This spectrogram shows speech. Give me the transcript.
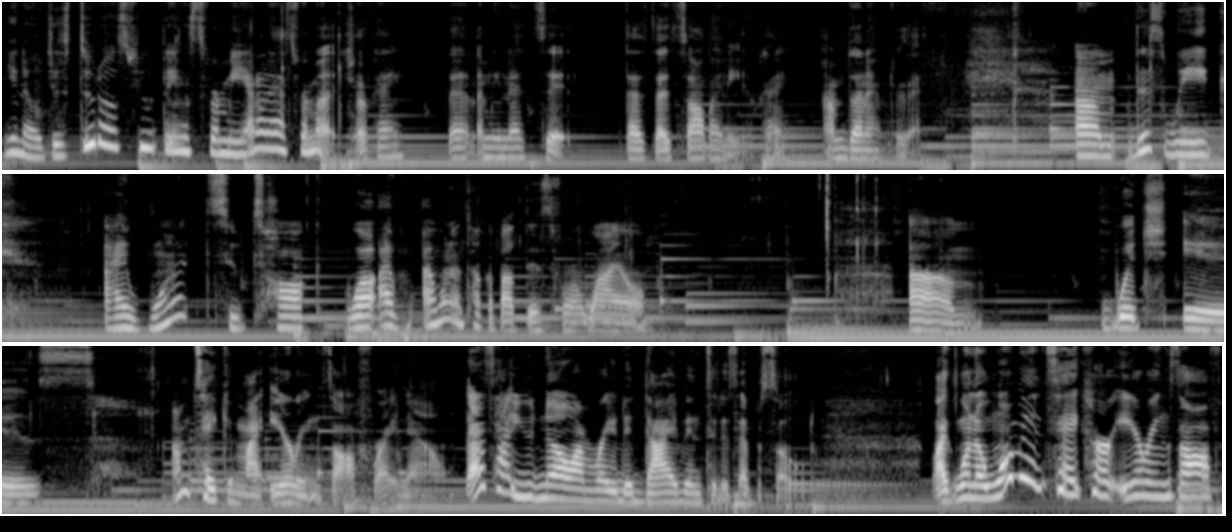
you know, just do those few things for me. I don't ask for much, okay? That I mean, that's it. That's that's all I need. Okay, I'm done after that. Um, this week I want to talk. Well, I I want to talk about this for a while. Um, which is I'm taking my earrings off right now. That's how you know I'm ready to dive into this episode. Like when a woman take her earrings off,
